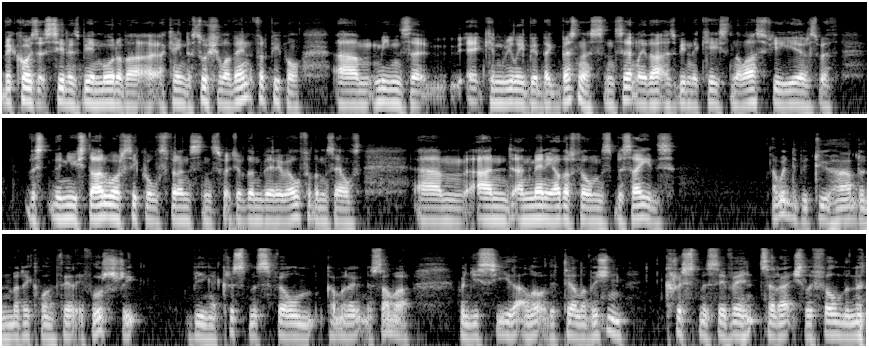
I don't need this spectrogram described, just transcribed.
because it's seen as being more of a, a kind of social event for people um, means that it can really be big business. And certainly that has been the case in the last few years with the, the new Star Wars sequels, for instance, which have done very well for themselves, um, and, and many other films besides. I wouldn't be too hard on Miracle on 34th Street being a Christmas film coming out in the summer when you see that a lot of the television Christmas events are actually filmed in the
